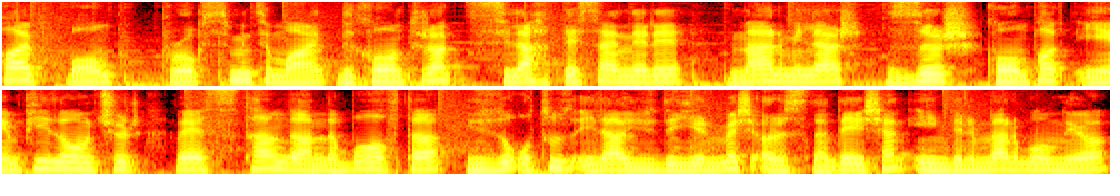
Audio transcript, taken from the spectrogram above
Pipe Bomb, Proximity Mine, The Contract silah desenleri, mermiler, zırh, Compact EMP Launcher ve Stun Gun'da bu hafta %30 ila %25 arasında değişen indirimler bulunuyor.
